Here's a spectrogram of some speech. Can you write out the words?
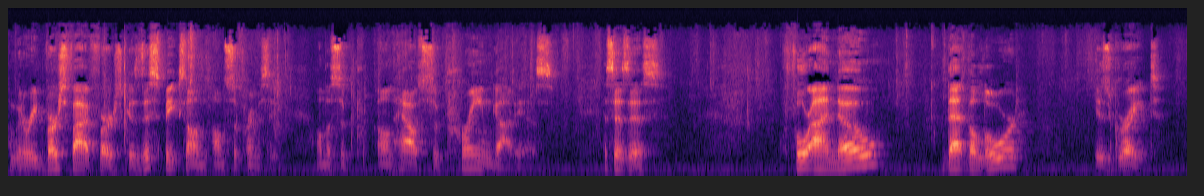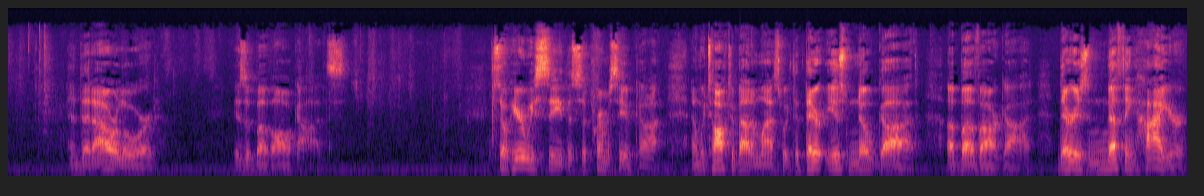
I'm going to read verse 5 first because this speaks on, on supremacy, on, the, on how supreme God is. It says this For I know that the Lord is great, and that our Lord is above all gods. So here we see the supremacy of God. And we talked about him last week that there is no God above our God. There is nothing higher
